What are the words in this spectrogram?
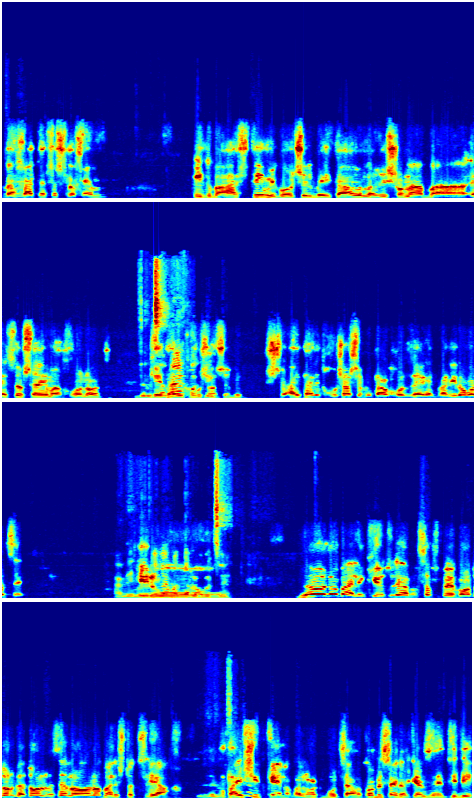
ב-1-0 לכם, התבאסתי מגול של ביתר לראשונה בעשר שנים האחרונות, זה משמח אותי. הייתה לי תחושה שביתר חוזרת, ואני לא רוצה. אני מבין כאילו- למה אתה לא רוצה. לא, לא בא לי, כי אתה יודע, בסוף במועדון גדול וזה לא לא בא לי שתצליח. אתה. אישית כן, אבל לא הקבוצה, הכל בסדר, כן, זה טבעי.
